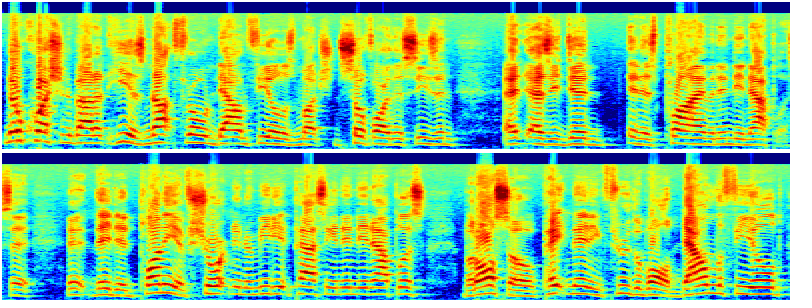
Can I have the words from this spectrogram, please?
no question about it, he has not thrown downfield as much so far this season as he did in his prime in Indianapolis. It, it, they did plenty of short and intermediate passing in Indianapolis, but also Peyton Manning threw the ball down the field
